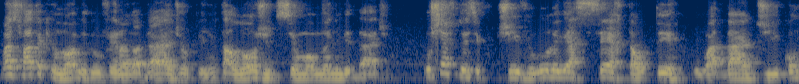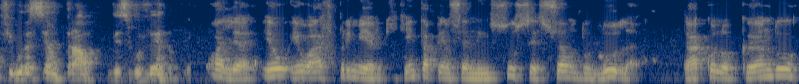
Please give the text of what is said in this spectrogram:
Mas o fato é que o nome do Fernando Haddad, Opinião, está longe de ser uma unanimidade. O chefe do executivo, Lula, ele acerta ao ter o Haddad como figura central desse governo? Olha, eu, eu acho, primeiro, que quem está pensando em sucessão do Lula está colocando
